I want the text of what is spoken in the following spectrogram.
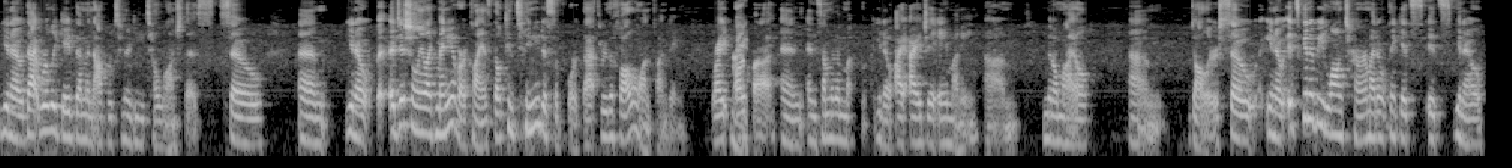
you know that really gave them an opportunity to launch this. So um, you know, additionally, like many of our clients, they'll continue to support that through the follow-on funding, right? right. ARPA and and some of the you know IIJA money, um, middle mile um, dollars. So you know, it's going to be long term. I don't think it's it's you know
